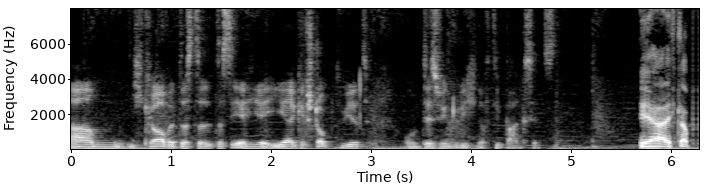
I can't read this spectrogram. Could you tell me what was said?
ähm, ich glaube, dass, da, dass er hier eher gestoppt wird und deswegen will ich ihn auf die Bank setzen. Ja, ich glaube,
